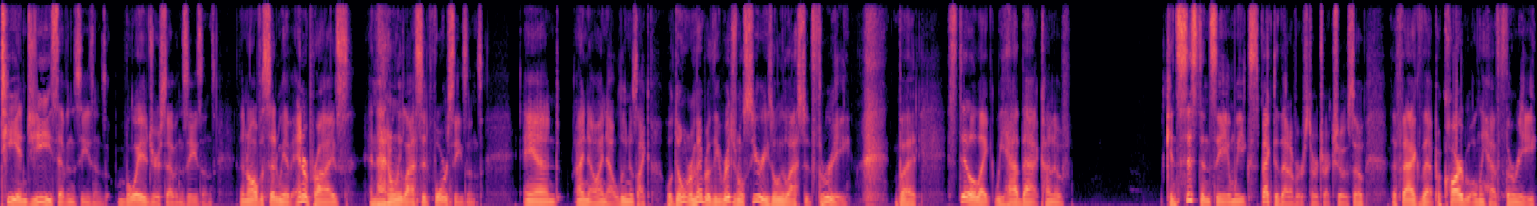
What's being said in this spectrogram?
TNG seven seasons, Voyager seven seasons. Then all of a sudden we have Enterprise, and that only lasted four seasons. And I know, I know. Luna's like, well, don't remember the original series only lasted three. but still, like, we had that kind of consistency and we expected that of our Star Trek show. So the fact that Picard will only have three,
